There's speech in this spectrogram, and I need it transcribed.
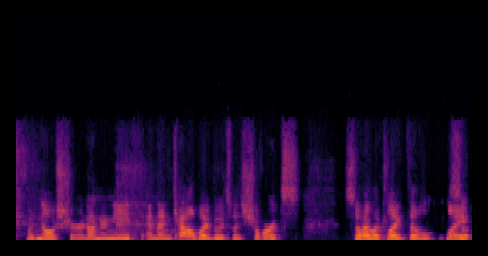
with no shirt underneath, and then cowboy boots with shorts. So I looked like the like so,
